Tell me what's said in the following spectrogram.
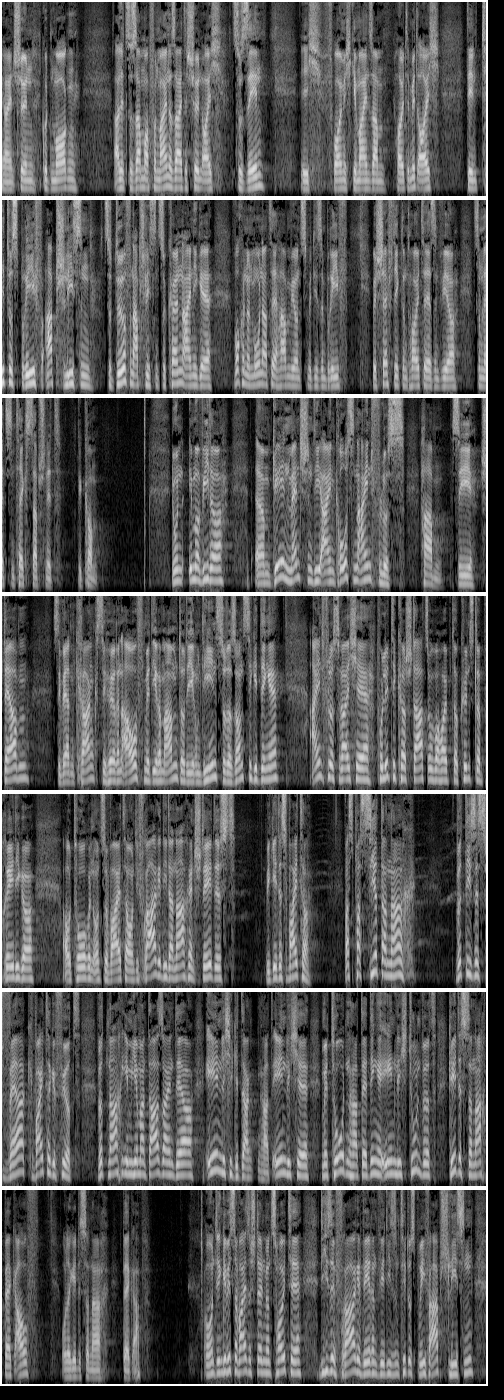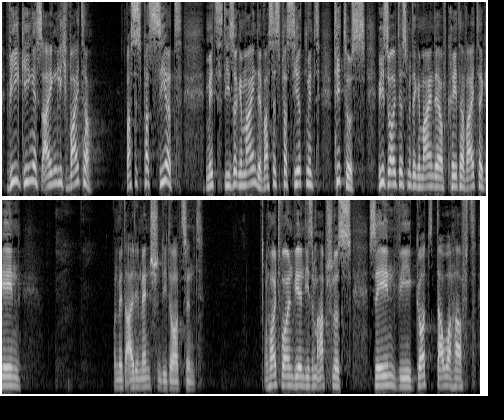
Ja, einen schönen guten Morgen alle zusammen, auch von meiner Seite schön euch zu sehen. Ich freue mich gemeinsam heute mit euch den Titusbrief abschließen zu dürfen, abschließen zu können. Einige Wochen und Monate haben wir uns mit diesem Brief beschäftigt und heute sind wir zum letzten Textabschnitt gekommen. Nun, immer wieder ähm, gehen Menschen, die einen großen Einfluss haben. Sie sterben, Sie werden krank, sie hören auf mit ihrem Amt oder ihrem Dienst oder sonstige Dinge. Einflussreiche Politiker, Staatsoberhäupter, Künstler, Prediger, Autoren und so weiter. Und die Frage, die danach entsteht, ist, wie geht es weiter? Was passiert danach? Wird dieses Werk weitergeführt? Wird nach ihm jemand da sein, der ähnliche Gedanken hat, ähnliche Methoden hat, der Dinge ähnlich tun wird? Geht es danach bergauf? Oder geht es danach bergab? Und in gewisser Weise stellen wir uns heute diese Frage, während wir diesen Titusbrief abschließen. Wie ging es eigentlich weiter? Was ist passiert mit dieser Gemeinde? Was ist passiert mit Titus? Wie sollte es mit der Gemeinde auf Kreta weitergehen? Und mit all den Menschen, die dort sind. Und heute wollen wir in diesem Abschluss sehen, wie Gott dauerhaft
